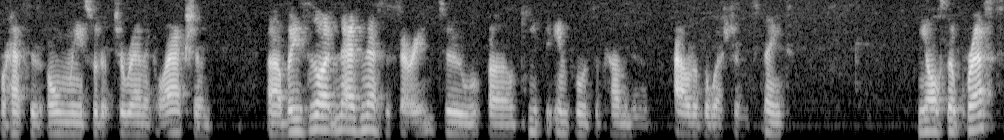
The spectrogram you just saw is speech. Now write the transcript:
perhaps his only sort of tyrannical action. Uh, but he thought it as necessary to uh, keep the influence of communism out of the Western state. He also pressed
